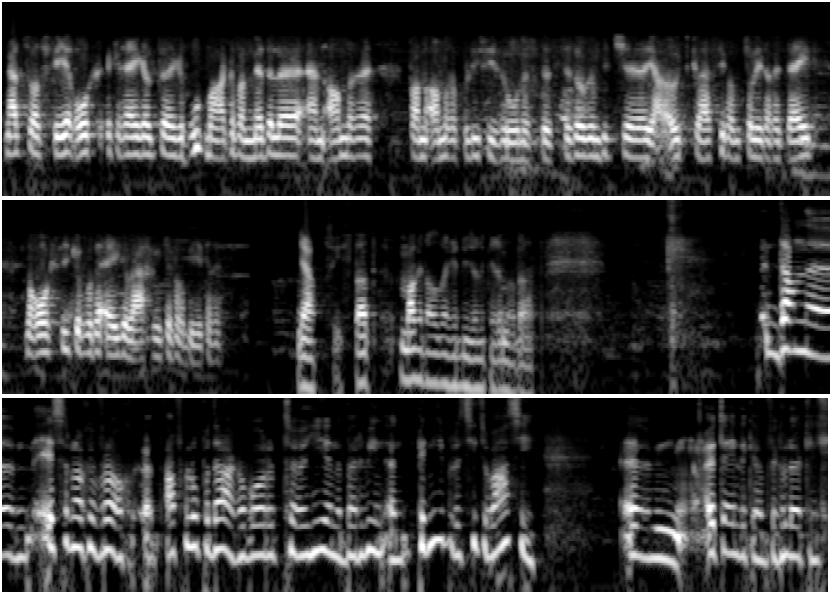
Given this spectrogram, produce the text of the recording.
net zoals Veer ook geregeld uh, gebruik maken van middelen en andere van andere politiezones. Dus het is ook een beetje ja, een kwestie van solidariteit, maar ook zeker voor de eigen werking te verbeteren. Ja, precies. Dat mag het al wel duidelijker inderdaad. Dan uh, is er nog een vraag. De afgelopen dagen wordt het uh, hier in de Berwien een penibele situatie. Um, uiteindelijk hebben we gelukkig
